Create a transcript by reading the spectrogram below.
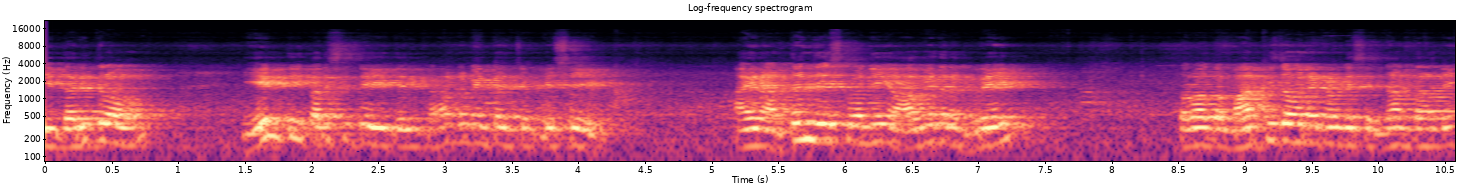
ఈ దరిద్రం ఏంటి పరిస్థితి? దీనికి కారణం ఏంటని చెప్పేసి ఆయన అర్థం చేసుకొని ఆవేదన గురై తర్వాత మార్కిజం అనేటువంటి సిద్ధాంతాన్ని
